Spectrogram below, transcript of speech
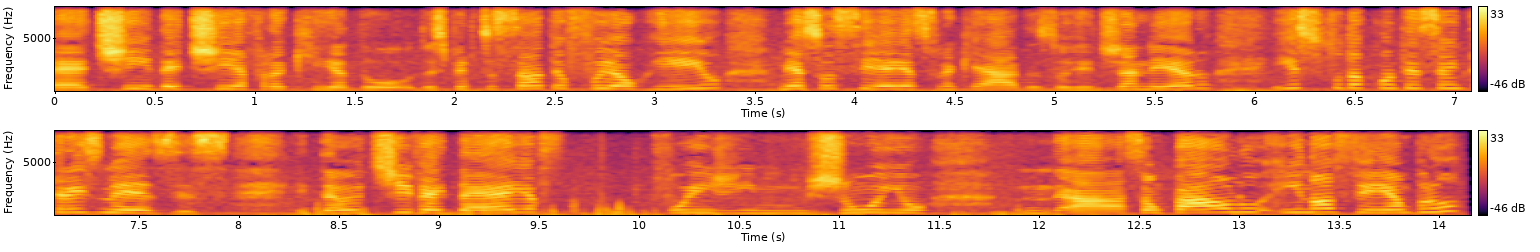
é, tinha detinha a franquia do, do Espírito Santo. Eu fui ao Rio, me associei às franqueadas do Rio de Janeiro e isso tudo aconteceu em três meses. Então eu tive a ideia, fui em junho a São Paulo e em novembro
